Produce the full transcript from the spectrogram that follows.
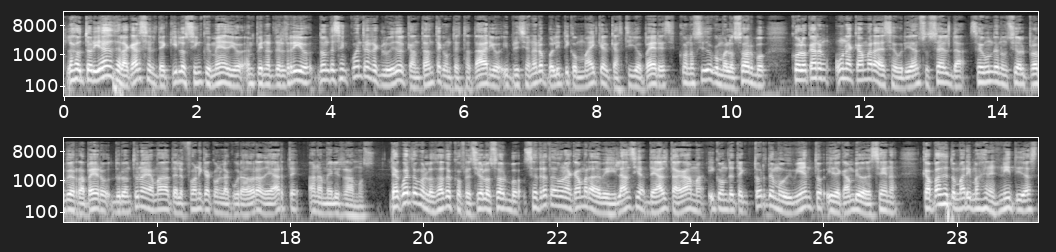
Las autoridades de la cárcel de Kilo 5 y medio en Pinar del Río, donde se encuentra recluido el cantante contestatario y prisionero político Michael Castillo Pérez, conocido como El Osorbo, colocaron una cámara de seguridad en su celda, según denunció el propio rapero durante una llamada telefónica con la curadora de arte, Anameli Ramos. De acuerdo con los datos que ofreció el Osorbo, se trata de una cámara de vigilancia de alta gama y con detector de movimiento y de cambio de escena, capaz de tomar imágenes nítidas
